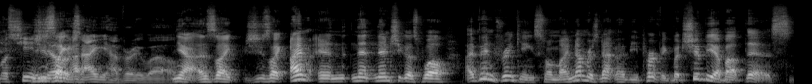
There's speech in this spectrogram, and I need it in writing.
well, she She's knows like, Ageha very well. yeah, it's like, she's like, I'm, and then, then she goes, well, I've been drinking, so my numbers not might be perfect, but should be about this.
